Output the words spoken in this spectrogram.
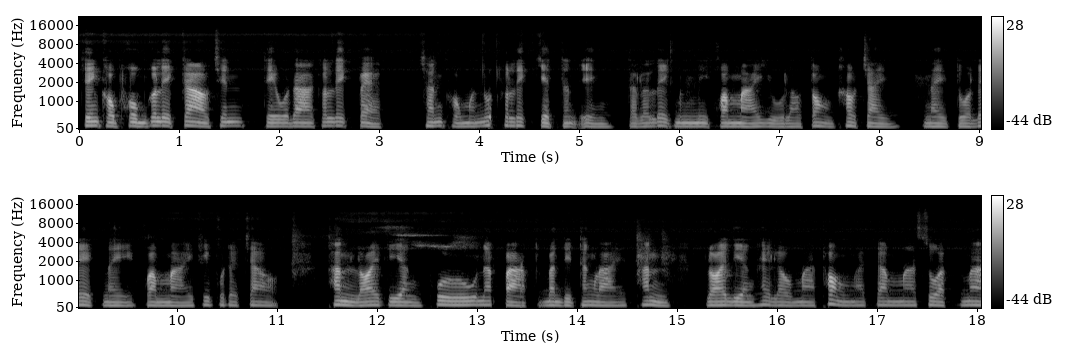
เช่นของพรมก็เลขเก้าเช่นเทวดาก็เลขแปดชั้นของมนุษย์ก็เลขเจ็ดนั่นเอง แต่ละเลขมันมีความหมายอยู่เราต้องเข้าใจในตัวเลขในความหมายที่พระพุทธเจ้า ท่านร้อยเรียง ผู้รู้นักปราชญ์บัณฑิตทั้งหลายท่าน ร้อยเรียงให้เรามาท่องมาจำมาสวดมา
